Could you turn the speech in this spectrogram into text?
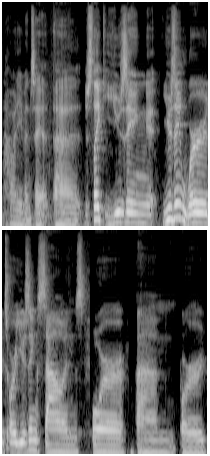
how would I even say it? Uh, just like using using words or using sounds or um, or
